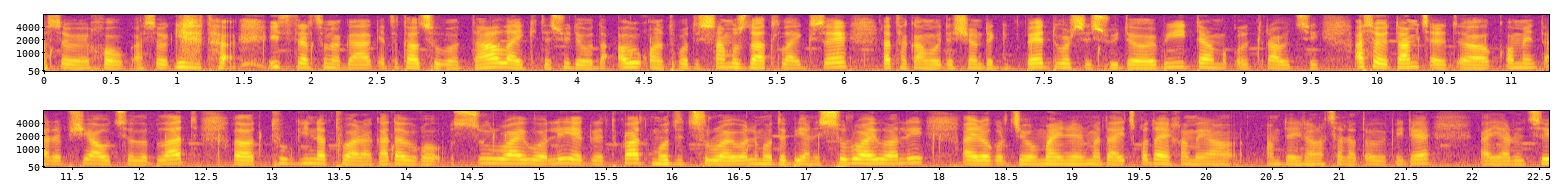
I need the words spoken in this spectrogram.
ასევე ხო, ასევე კიდე და იცით რაც უნდა გააკეთოთ, აუცილებლად დალაიქეთ ეს ვიდეო და ავიყვანოთ პოდი 70 ლაიქზე, რათა გამოვიდეს შემდეგი ბედვარსის ვიდეოები და მოკლედ რა ვიცი, ასევე დამიწერეთ კომენტარებში აუცილებლად თუ გინდათ მინდა თუ არა გადავიღო survival-ი, ეგრეთ ვთქვათ, მოდით survival-ი, მოდებიანი survival-ი, აი როგორც ჯეო მაინერმა დაიწყო და ეხლა მე ამდენი რაღაცა რატო ვიყიდე, აი არ ვიცი.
